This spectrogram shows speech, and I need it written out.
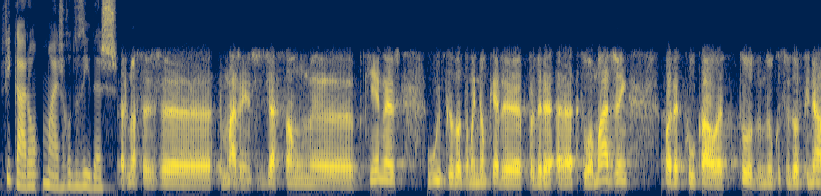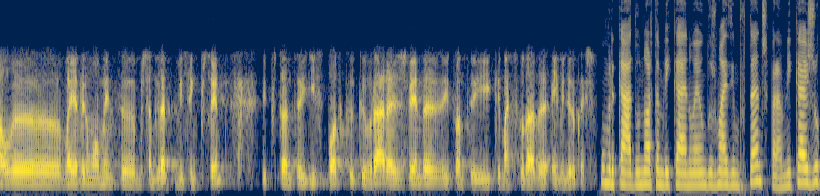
ficaram mais reduzidas. As nossas uh, margens já são uh, pequenas, o importador também não quer perder a, a sua margem para colocá-la todo no consumidor final vai haver um aumento bastante grande, de 25%, e portanto isso pode quebrar as vendas e, pronto, e ter mais dificuldade em vender o queijo. O mercado norte-americano é um dos mais importantes para a Uniqueijo,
